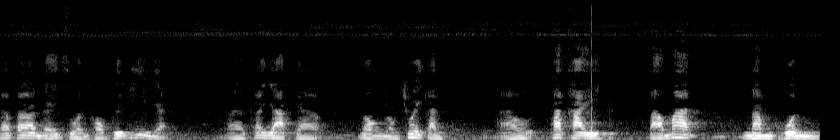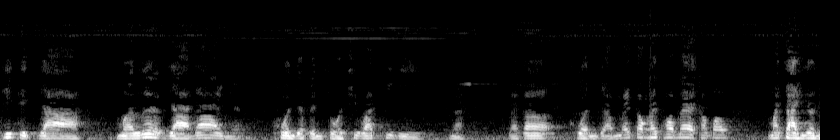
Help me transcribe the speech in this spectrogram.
แล้วก็ในส่วนของพื้นที่เนี่ยก็อยากจะลองลองช่วยกัน เอาถ้าใคร สามารถนำคนที่ติดยามาเลิกยาได้เนี่ย ควรจะเป็นตัวชี้วัดที่ดีนะแล้วก็ควรจะไม่ต้องให้พ่อแม่เขามามาจ่ายเงิน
